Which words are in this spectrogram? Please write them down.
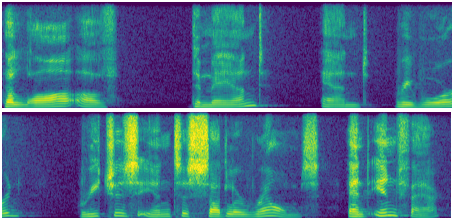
The law of demand and reward reaches into subtler realms. And in fact,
